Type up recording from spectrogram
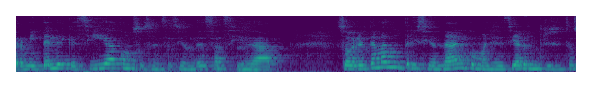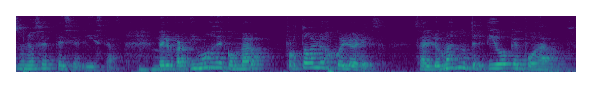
permítele que siga con su sensación de saciedad. Sobre el tema nutricional, como les decía, los nutricionistas son los especialistas, pero partimos de comer por todos los colores, o sea, lo más nutritivo que podamos.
